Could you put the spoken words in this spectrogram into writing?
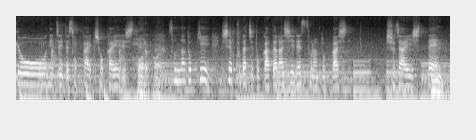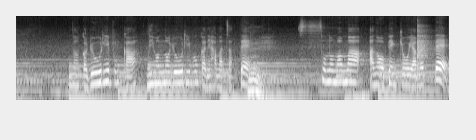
京について紹介紹介してる、はいはい。そんな時シェフたちとか新しいレストランとかし取材して、なんか料理文化日本の料理文化にはまっちゃって、うんうん。そのままあの勉強をやめて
